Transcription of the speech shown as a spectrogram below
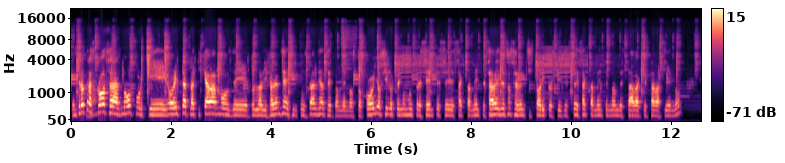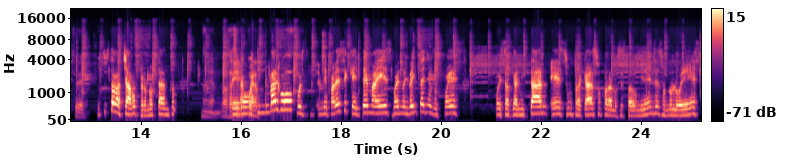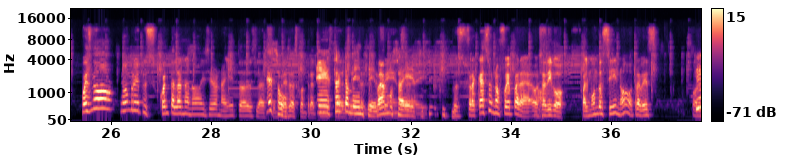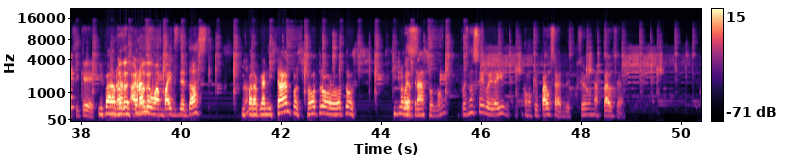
Entre otras cosas, ¿no? Porque ahorita platicábamos de pues, la diferencia de circunstancias en donde nos tocó. Yo sí lo tengo muy presente, sé exactamente, ¿sabes? De esos eventos históricos que sé exactamente en dónde estaba, qué estaba haciendo. Sí. Pues tú estabas chavo, pero no tanto. No, ya, no, o sea, pero, sí me acuerdo. sin embargo, pues me parece que el tema es, bueno, y 20 años después, pues Afganistán es un fracaso para los estadounidenses o no lo es. Pues no, no hombre, pues cuánta lana no hicieron ahí todas las empresas contratistas. Exactamente, vamos a eso. Pues fracaso no fue para, o sea, digo, para el mundo sí, ¿no? Otra vez. Así que y para another, one bites the dust. Y para Afganistán, pues otro, otros siglos de pues, atraso, ¿no? Pues no sé, güey, ahí como que pausa, les pusieron una pausa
